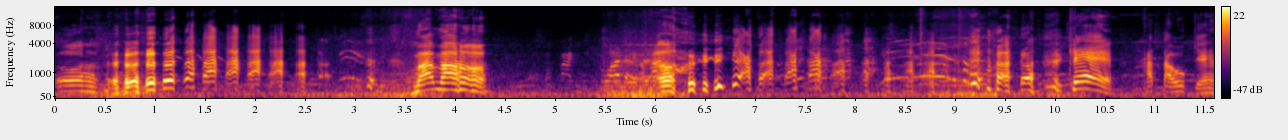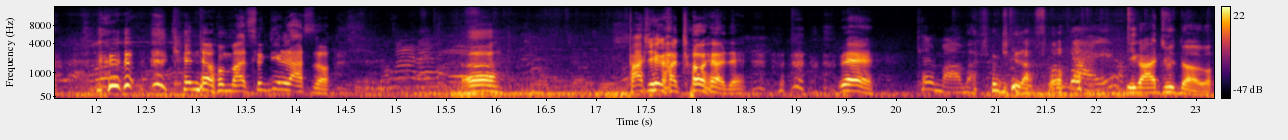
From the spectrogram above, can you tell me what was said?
어. 마마. 어. 어. 캐 갔다 올게. 걔네 엄마 승질 났어. 어. 다시 갔다 와야 돼. 왜? 캐 마마 승질 났어. 이거 안 준다고.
